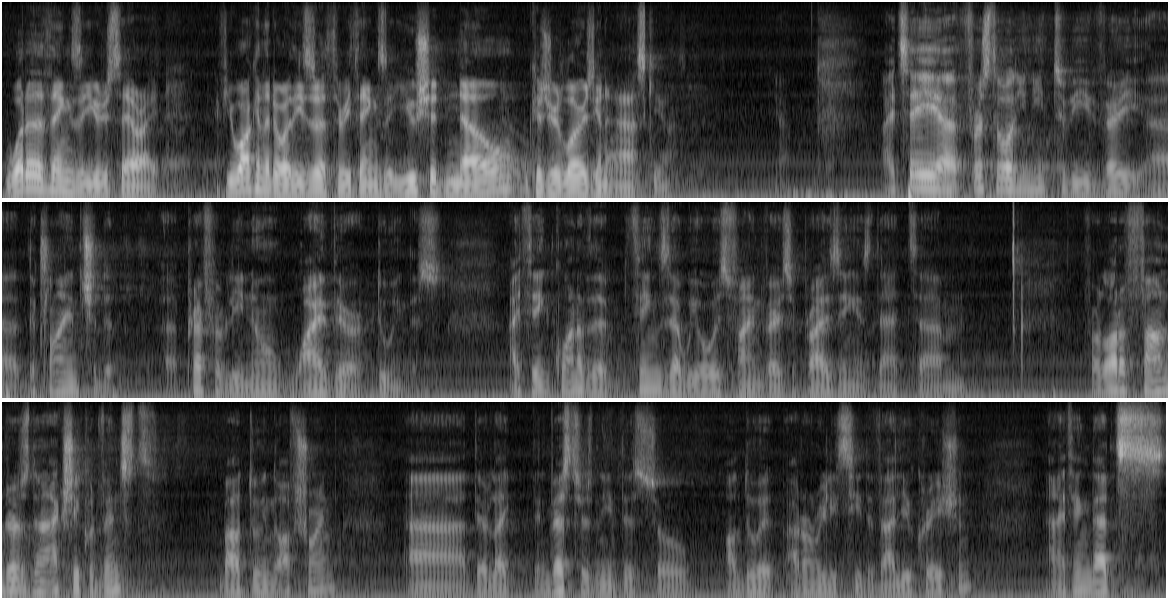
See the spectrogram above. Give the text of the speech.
What are the things that you just say, all right, if you walk in the door, these are the three things that you should know because your lawyer's going to ask you? Yeah. I'd say, uh, first of all, you need to be very, uh, the client should preferably know why they're doing this. I think one of the things that we always find very surprising is that um, for a lot of founders, they're actually convinced about doing the offshoring. Uh, they're like, investors need this, so I'll do it. I don't really see the value creation. And I think that's,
